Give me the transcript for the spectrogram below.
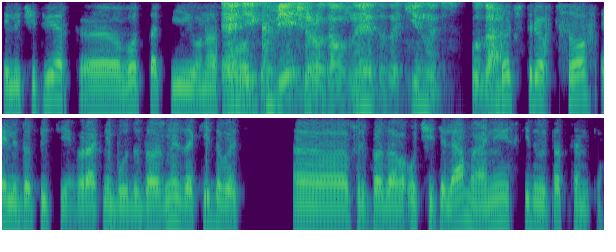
или четверг, э, вот такие у нас и они уроки. к вечеру должны это закинуть куда? До четырех часов или до пяти, врать не буду, должны закидывать э, преподав... учителям, и они скидывают оценки.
